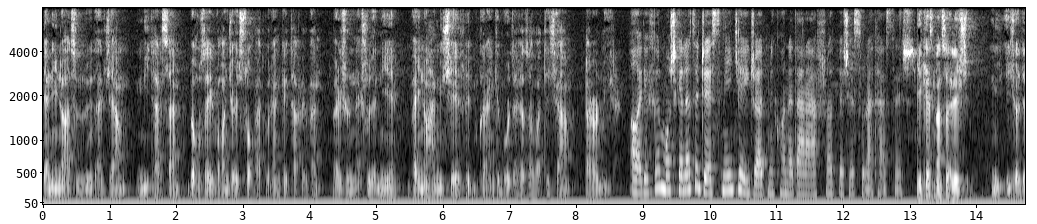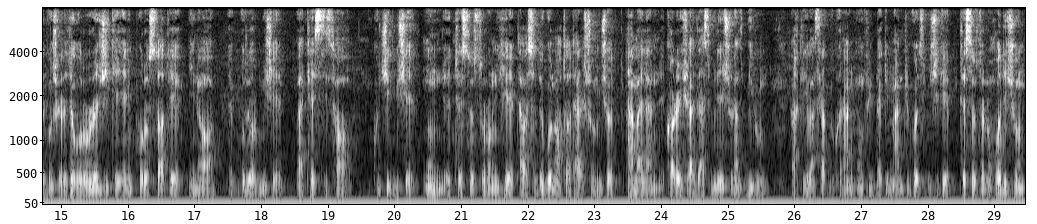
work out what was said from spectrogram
یعنی اینا از حضور در جمع میترسن. به خصوص اگه بخوان جای صحبت کنن که تقریبا برایشون نشدنیه و اینا همیشه فکر می‌کنن که برد قضاوت جمع قرار می‌گیرن آقای دکتر مشکلات جسمی که ایجاد می‌کنه در افراد به چه صورت هستش؟ یکی از مسائلش ایجاد مشکلات اورولوژیکه یعنی پروستات اینها بزرگ میشه و testis ها کوچیک میشه. اون تستوسترونی که توسط گنادها ترشح می‌شد عملا کارش از دست میده از بیرون وقتی که مصرف می‌کنن اون feedback منفی باعث میشه که تستوسترون خودشون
